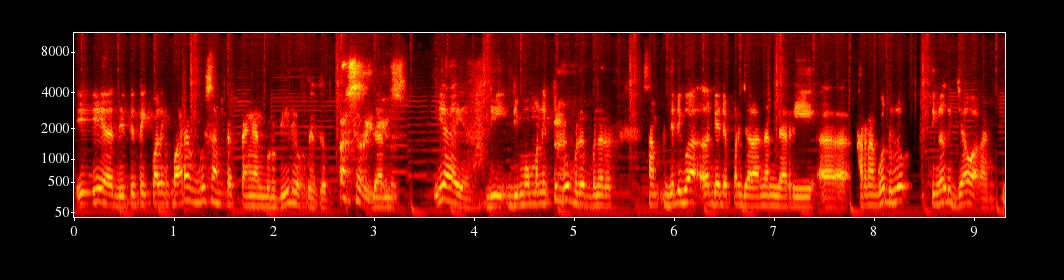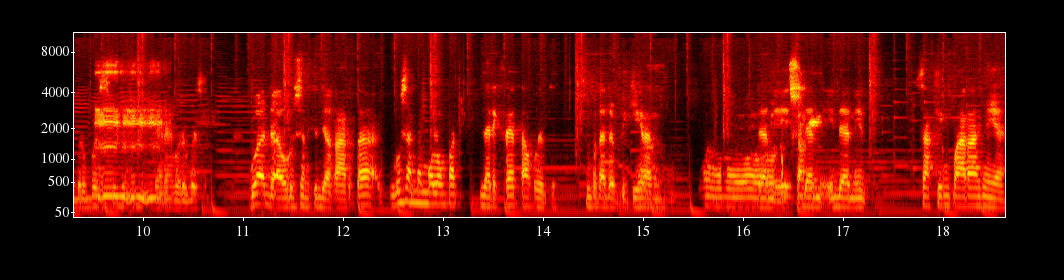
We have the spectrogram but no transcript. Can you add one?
iya di titik paling parah gue sampai pengen bunuh diri waktu itu Ah serius? dan iya iya di di momen itu gue bener-bener sampai jadi gue lagi ada perjalanan dari eh, karena gue dulu tinggal di Jawa kan di Brebes Mm, mm, mm. daerah Brebes gue ada urusan ke Jakarta gue sampai mau lompat dari kereta waktu itu sempat ada pikiran Oh, dan saking- dan dan it- saking parahnya ya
